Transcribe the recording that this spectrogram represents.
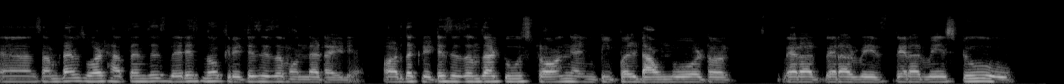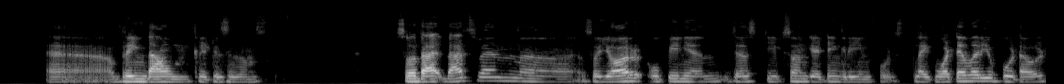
uh, sometimes what happens is there is no criticism on that idea or the criticisms are too strong and people downvote or there are there are ways there are ways to uh, bring down criticisms. So that that's when uh, so your opinion just keeps on getting reinforced. Like whatever you put out,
